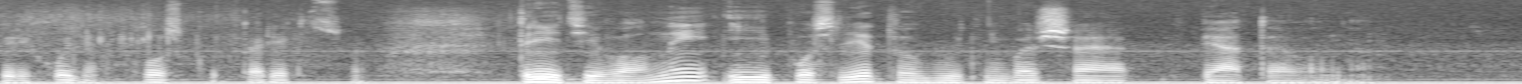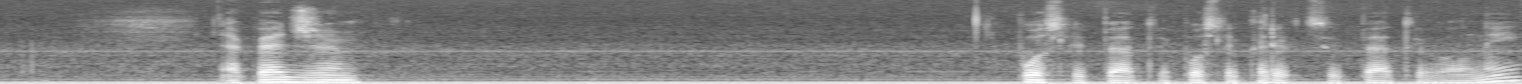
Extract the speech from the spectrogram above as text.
переходим в плоскую коррекцию третьей волны, и после этого будет небольшая пятая волна. Опять же, после пятой, после коррекции пятой волны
